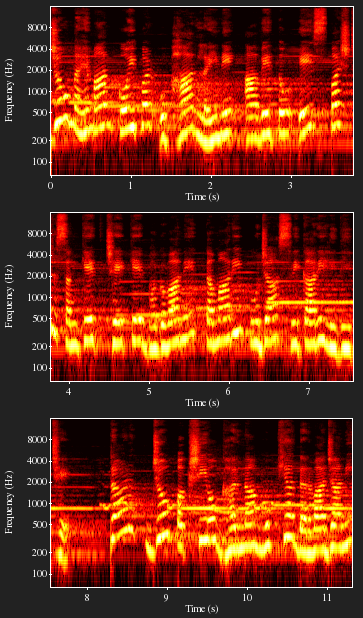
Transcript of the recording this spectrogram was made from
જો મહેમાન કોઈ પણ ઉપહાર લઈને આવે તો એ સ્પષ્ટ સંકેત છે કે ભગવાને તમારી પૂજા સ્વીકારી લીધી છે. ત્રણ જો પક્ષીઓ ઘરના મુખ્ય દરવાજાની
